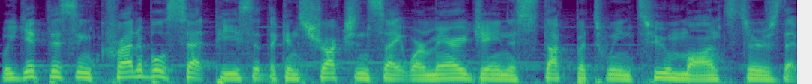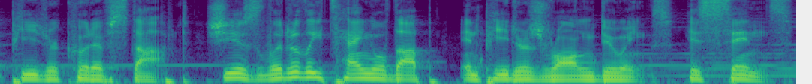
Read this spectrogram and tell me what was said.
We get this incredible set piece at the construction site where Mary Jane is stuck between two monsters that Peter could have stopped. She is literally tangled up in Peter's wrongdoings, his sins,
